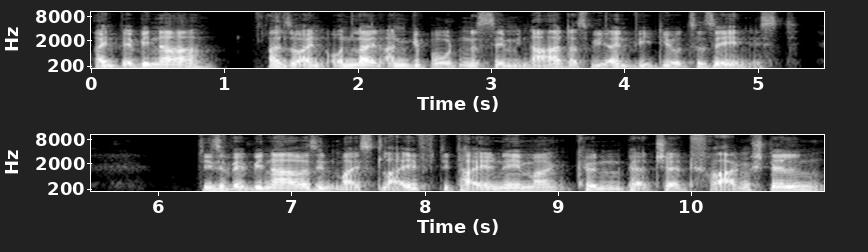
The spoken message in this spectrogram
Ein Webinar, also ein online angebotenes Seminar, das wie ein Video zu sehen ist. Diese Webinare sind meist live, die Teilnehmer können per Chat Fragen stellen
